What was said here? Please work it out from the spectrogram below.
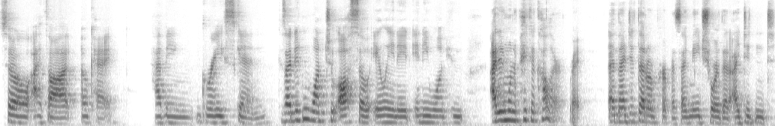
So I thought, okay, having gray skin, because I didn't want to also alienate anyone who I didn't want to pick a color. Right. And I did that on purpose. I made sure that I didn't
